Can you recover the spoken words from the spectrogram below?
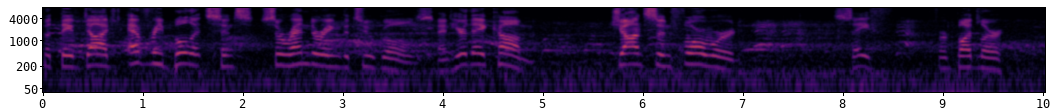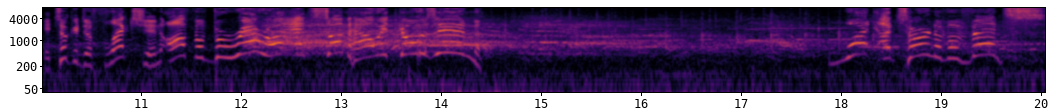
but they've dodged every bullet since surrendering the two goals. And here they come. Johnson forward. Safe for Butler. It took a deflection off of Barrera, and somehow it goes in! What a turn of events!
